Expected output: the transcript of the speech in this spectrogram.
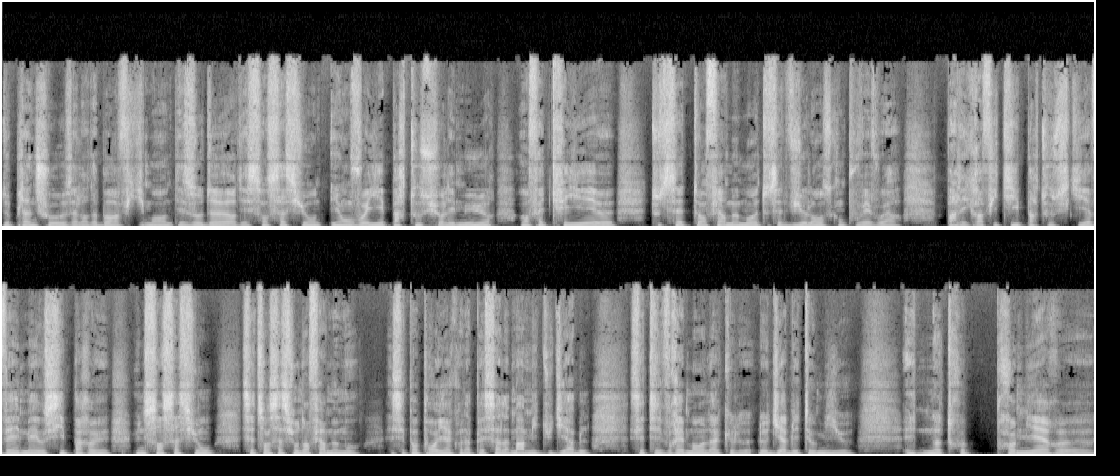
de plein de choses. Alors d'abord, effectivement, des odeurs, des sensations, et on voyait partout sur les murs, en fait, crier euh, tout cet enfermement et toute cette violence qu'on pouvait voir par les graffitis, par tout ce qu'il y avait, mais aussi par euh, une sensation, cette sensation d'enfermement. Et c'est pas pour rien qu'on appelait ça la marmite du diable. C'était vraiment là que le, diable était au milieu. Et notre première euh,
